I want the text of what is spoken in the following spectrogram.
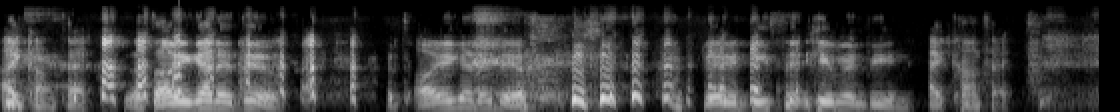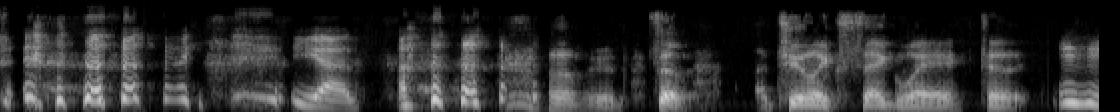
Eye contact. That's all you gotta do. That's all you gotta do. Be a decent human being. Eye contact. Yes. Oh man. So to like segue to hmm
